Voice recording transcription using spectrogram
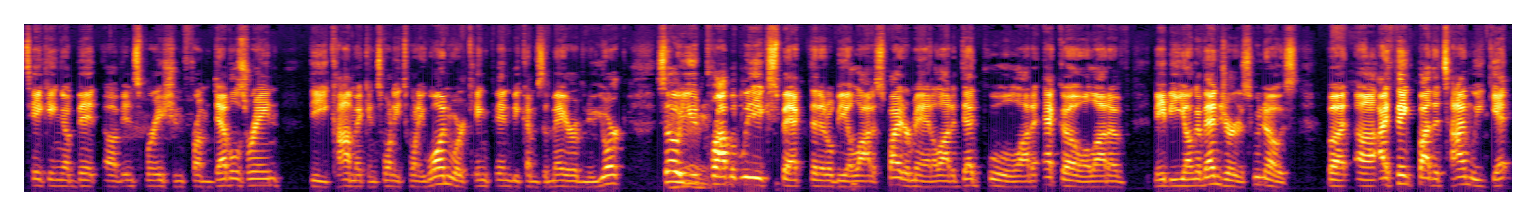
taking a bit of inspiration from Devil's Reign, the comic in 2021, where Kingpin becomes the mayor of New York. So you'd probably expect that it'll be a lot of Spider-Man, a lot of Deadpool, a lot of Echo, a lot of maybe Young Avengers. Who knows? But uh, I think by the time we get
